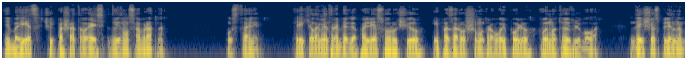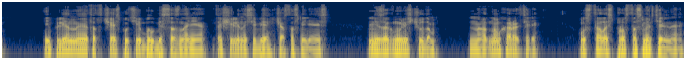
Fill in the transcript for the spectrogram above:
И боец, чуть пошатываясь, двинулся обратно. Устали. Три километра бега по лесу, ручью и по заросшему травой полю вымотают любого. Да еще с пленным. И пленный этот часть пути был без сознания, тащили на себе, часто сменяясь. Не загнулись чудом, на одном характере. Усталость просто смертельная.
